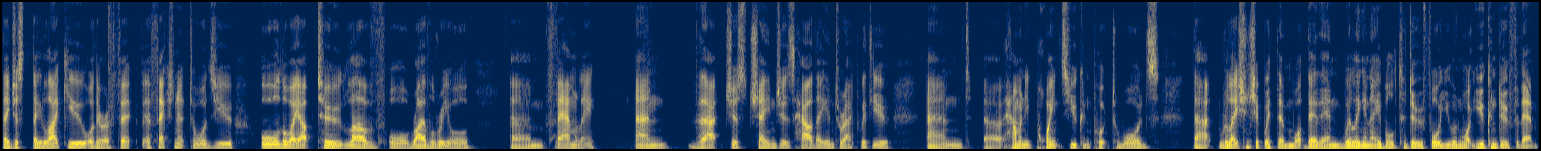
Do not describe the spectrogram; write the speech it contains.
they just they like you or they're affe- affectionate towards you all the way up to love or rivalry or um, family, and that just changes how they interact with you and uh, how many points you can put towards that relationship with them, what they're then willing and able to do for you, and what you can do for them.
